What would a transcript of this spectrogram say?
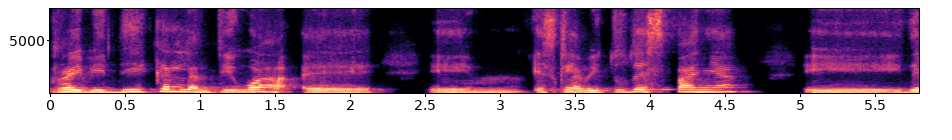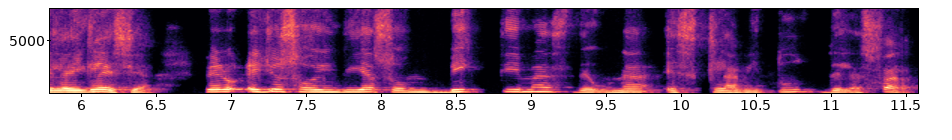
reivindican la antigua em, esclavitud de España y de la iglesia, pero ellos hoy en día son víctimas de una esclavitud de las FARC.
